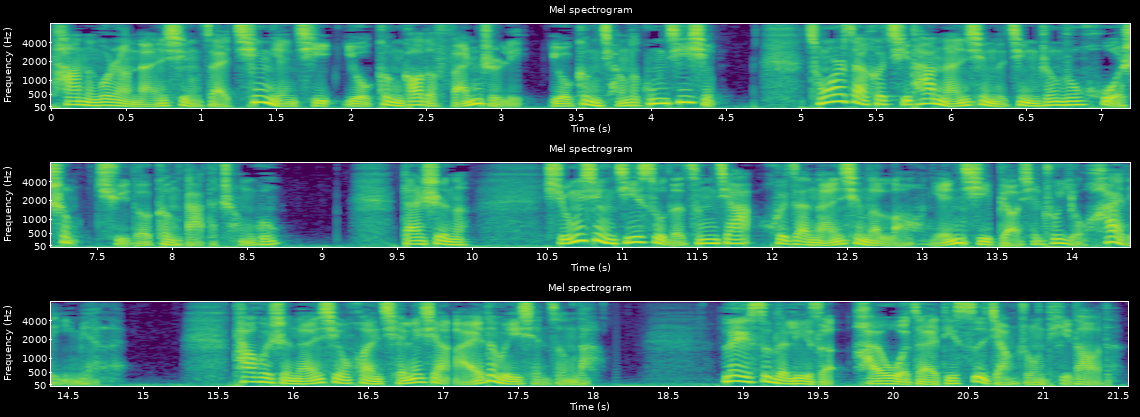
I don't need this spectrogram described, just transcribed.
它能够让男性在青年期有更高的繁殖力，有更强的攻击性，从而在和其他男性的竞争中获胜，取得更大的成功。但是呢，雄性激素的增加会在男性的老年期表现出有害的一面来，它会使男性患前列腺癌的危险增大。类似的例子还有我在第四讲中提到的。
